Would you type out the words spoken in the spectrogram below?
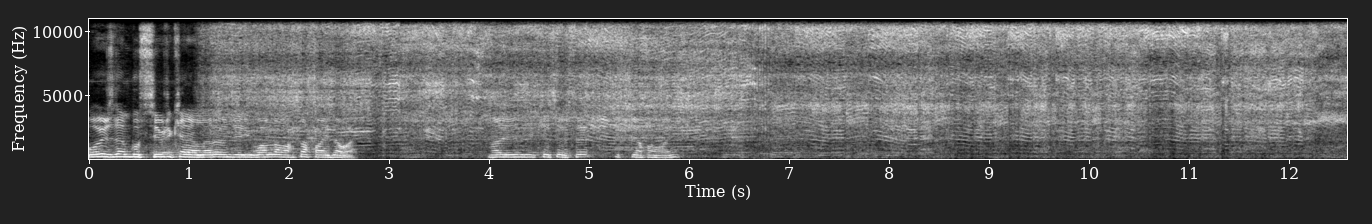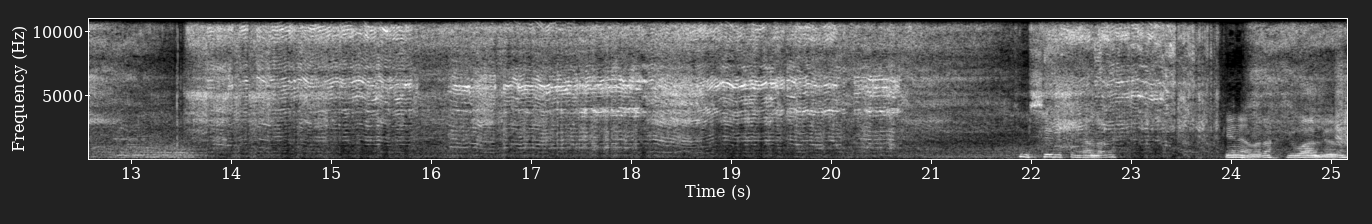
o yüzden bu sivri kenarları önce yuvarlamakta fayda var. Bunlar elimizi keserse iş yapamayız. Sivri kenarları genel olarak yuvarlıyorum.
